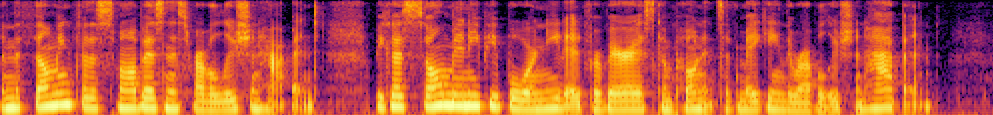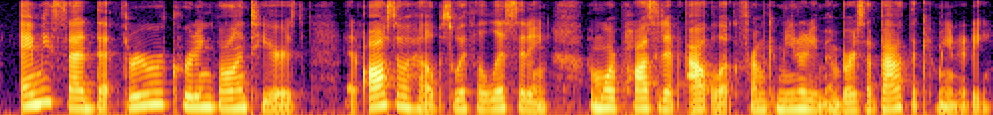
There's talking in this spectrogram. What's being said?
when the filming for the Small Business Revolution happened, because so many people were needed for various components of making the revolution happen. Amy said that through recruiting volunteers, it also helps with eliciting a more positive outlook from community members about the community.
